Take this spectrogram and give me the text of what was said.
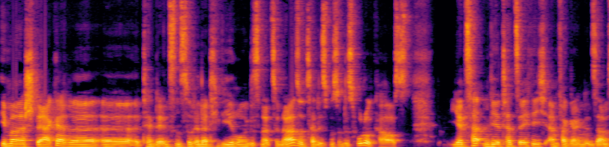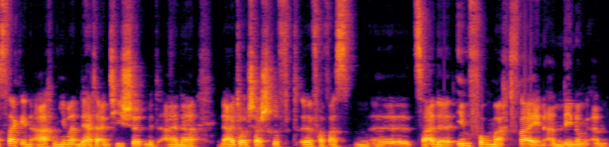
immer stärkere äh, Tendenzen zur Relativierung des Nationalsozialismus und des Holocaust jetzt hatten wir tatsächlich am vergangenen Samstag in Aachen jemanden, der hatte ein T-Shirt mit einer in altdeutscher Schrift äh, verfassten äh, Zeile Impfung macht frei, in Anlehnung an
